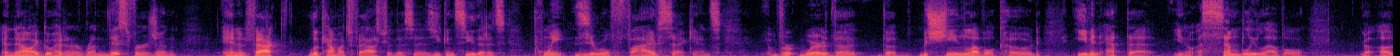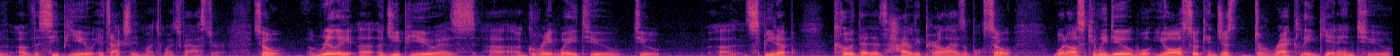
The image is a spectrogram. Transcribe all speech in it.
And now I go ahead and I run this version. And in fact, look how much faster this is. You can see that it's 0.05 seconds where the, the machine level code, even at the you know assembly level of, of the CPU, it's actually much, much faster. So really a, a GPU is uh, a great way to, to uh, speed up code that is highly parallelizable. So what else can we do? Well, you also can just directly get into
